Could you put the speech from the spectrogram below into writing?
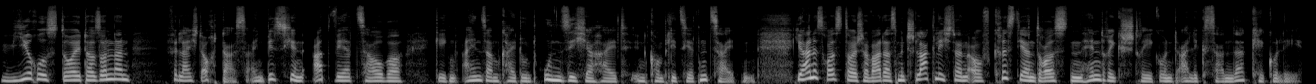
Virusdeuter, sondern Vielleicht auch das, ein bisschen Abwehrzauber gegen Einsamkeit und Unsicherheit in komplizierten Zeiten. Johannes Rostäuscher war das mit Schlaglichtern auf Christian Drosten, Hendrik Streeck und Alexander Kekulé.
